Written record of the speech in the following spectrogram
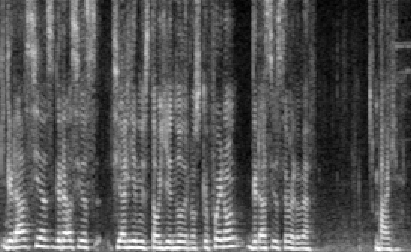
gracias, gracias. Si alguien me está oyendo de los que fueron, gracias de verdad. Bye.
